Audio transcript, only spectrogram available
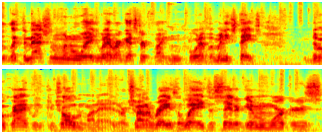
like the national minimum wage, whatever, I guess they're fighting for whatever. Many states, democratically controlled, might add, or trying to raise the wage to say they're giving workers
